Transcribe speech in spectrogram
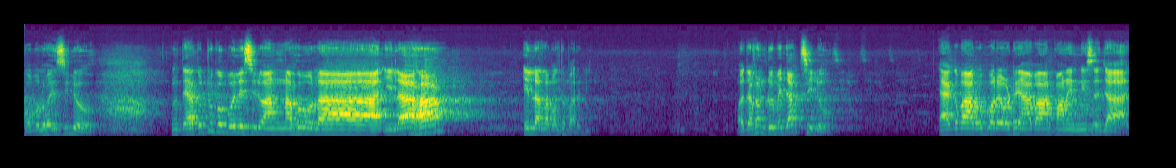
কবুল হয়েছিল? কিন্তু এতটুকু বলেছিল আন্না ইলাহা ইল্লাল্লাহ বলতে পারেনি। ও যখন ডুবে যাচ্ছিল, একবার উপরে ওঠে, আবার পানির নিচে যায়।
